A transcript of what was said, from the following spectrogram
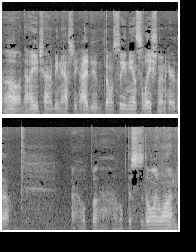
Oh, now you're trying to be nasty. I do, don't see any insulation in here though. I hope uh, I hope this is the only one.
